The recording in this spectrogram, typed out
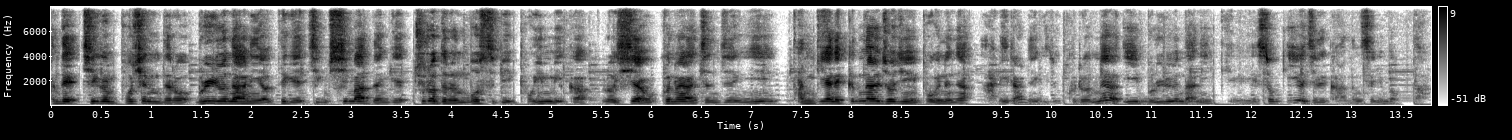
근데 지금 보시는 대로 물류난이 어떻게 지금 심화된 게 줄어드는 모습이 보입니까? 러시아 우크라이나 전쟁이 단기간에 끝날 조짐이 보이느냐? 아니란 얘기죠. 그러면 이 물류난이 계속 이어질 가능성이 높다.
